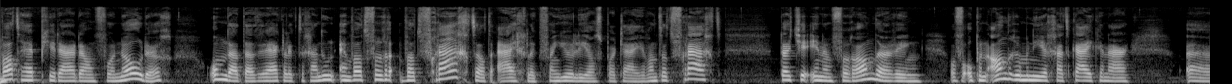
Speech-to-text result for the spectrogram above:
Wat heb je daar dan voor nodig om dat daadwerkelijk te gaan doen? En wat, wat vraagt dat eigenlijk van jullie als partijen? Want dat vraagt dat je in een verandering of op een andere manier gaat kijken naar eh,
